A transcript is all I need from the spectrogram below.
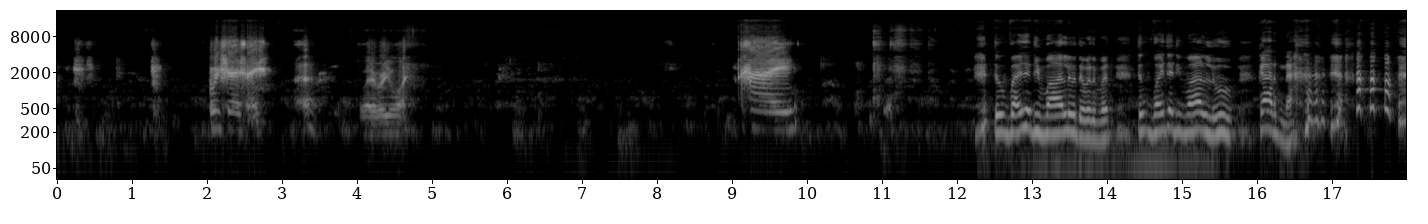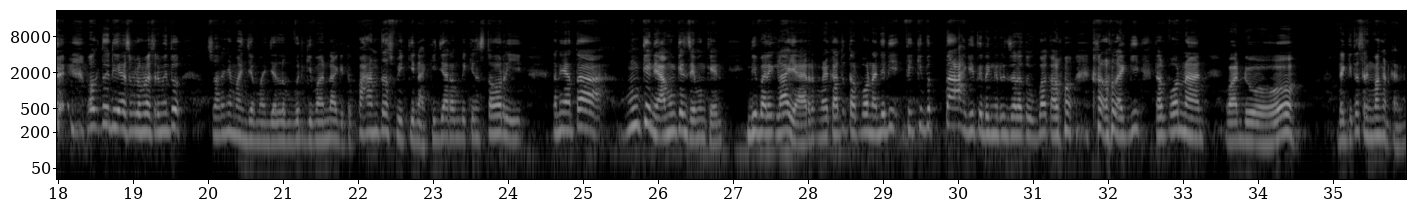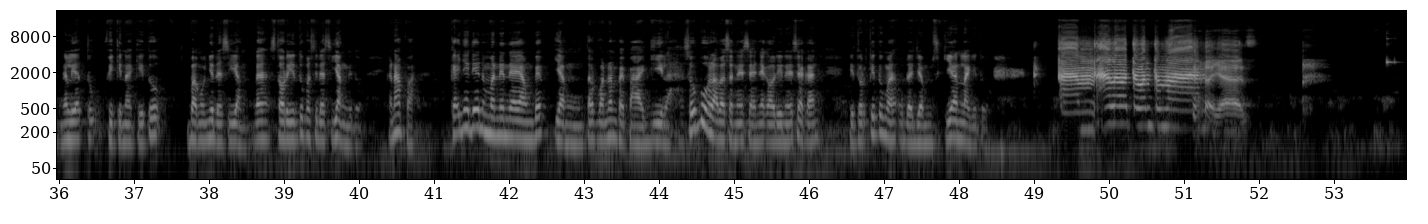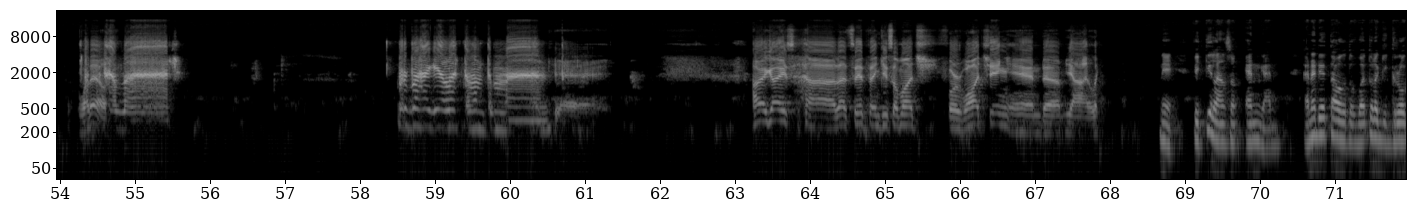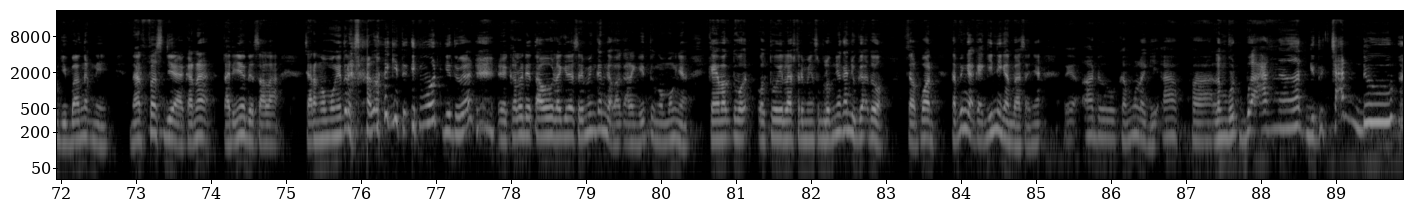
What should I say? Uh, whatever you want. Hi. Tuh banyak di malu teman-teman. Tuh banyak di malu karena waktu dia sebelum live stream itu suaranya manja-manja lembut gimana gitu. Pantas bikin Aki jarang bikin story. Ternyata mungkin ya mungkin sih mungkin. Di balik layar mereka tuh teleponan. Jadi Vicky betah gitu dengerin suara Tuba kalau kalau lagi teleponan. Waduh. Dan kita sering banget kan ngelihat tuh Vicky Naki itu bangunnya udah siang nah story itu pasti udah siang gitu kenapa kayaknya dia nemenin yang beb yang teleponan sampai pagi lah subuh lah bahasa Indonesia nya kalau di Indonesia kan di Turki tuh udah jam sekian lah gitu. Um, halo teman-teman. yes. What else? Kabar. Berbahagialah teman-teman. Okay. Alright guys, uh, that's it. Thank you so much for watching and um, yeah, I like. Nih, Vicky langsung end kan karena dia tahu tuh buat tuh lagi grogi banget nih nervous dia karena tadinya udah salah cara ngomongnya itu udah salah gitu imut gitu kan. Ya, kalau dia tahu lagi live streaming kan nggak bakalan gitu ngomongnya. Kayak waktu waktu live streaming sebelumnya kan juga tuh telepon. Tapi nggak kayak gini kan bahasanya. Kayak aduh kamu lagi apa? Lembut banget gitu candu.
